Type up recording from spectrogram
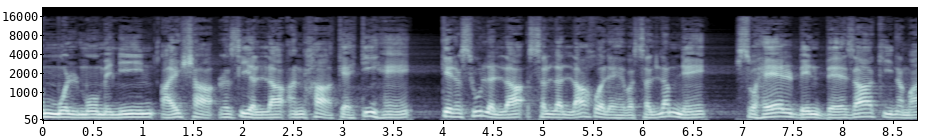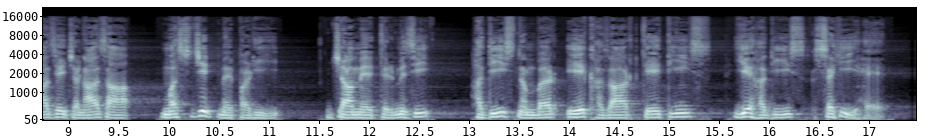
ام المومنین عائشہ رضی اللہ عنہا کہتی ہیں کہ رسول اللہ صلی اللہ علیہ وسلم نے سہیل بن بیضا کی نماز جنازہ مسجد میں پڑھی۔ جامع ترمزی حدیث نمبر ایک ہزار تینتیس، یہ حدیث صحیح ہے۔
